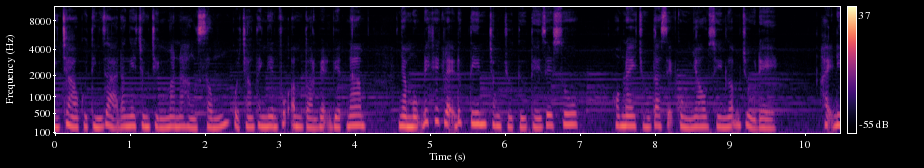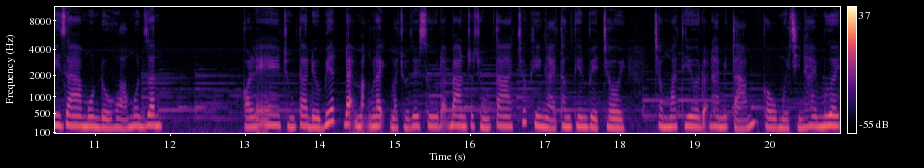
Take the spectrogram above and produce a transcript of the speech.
Kính chào quý thính giả đang nghe chương trình Mana Hàng Sống của Trang Thanh niên Phúc Âm Toàn viện Việt Nam nhằm mục đích khích lệ đức tin trong Chúa Cứu Thế Giêsu. Hôm nay chúng ta sẽ cùng nhau suy ngẫm chủ đề Hãy đi ra môn đồ hóa muôn dân. Có lẽ chúng ta đều biết đại mạng lệnh mà Chúa Giêsu đã ban cho chúng ta trước khi Ngài thăng thiên về trời trong Matthew đoạn 28 câu 19-20.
